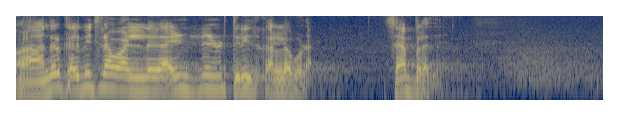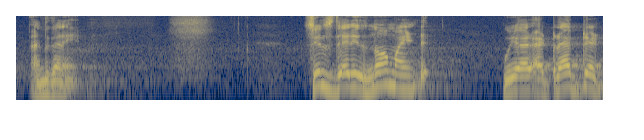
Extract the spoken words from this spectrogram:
అందరూ కల్పించిన వాళ్ళ ఐడెంటిటీ తెలియదు కళ్ళలో కూడా. శాంపుల్ అది. అందుకని since there is no mind we're attracted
